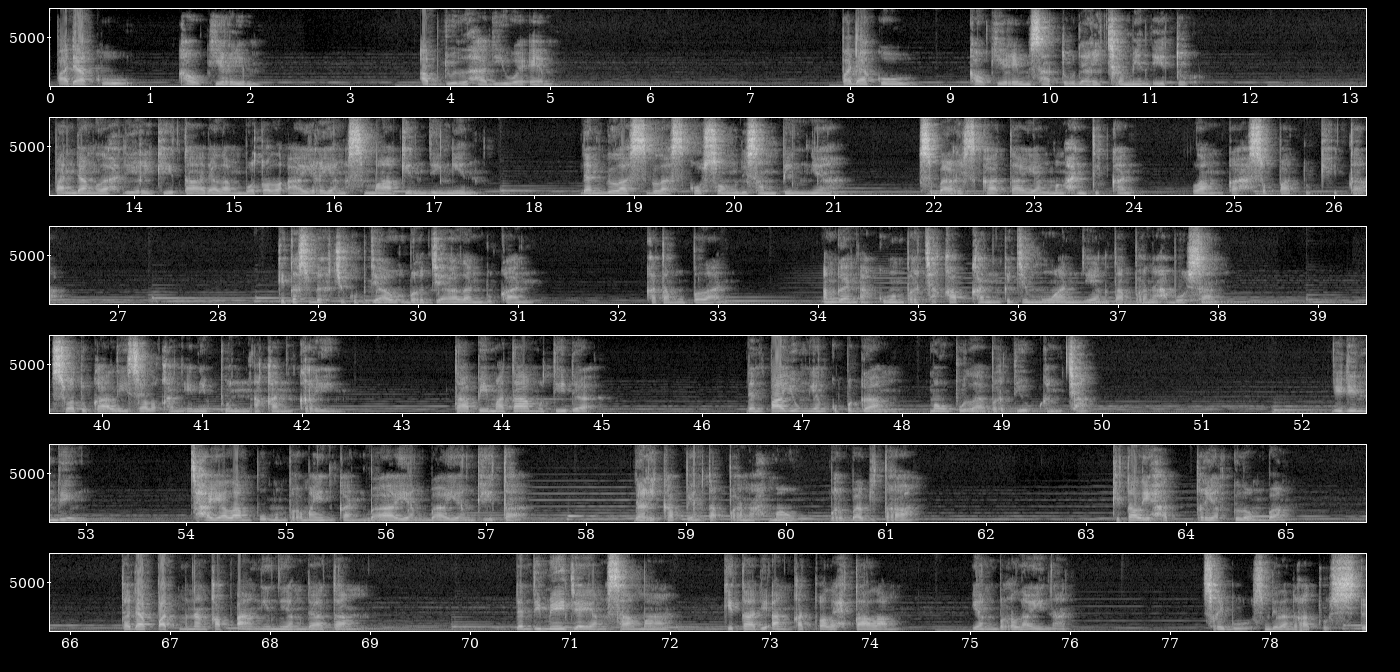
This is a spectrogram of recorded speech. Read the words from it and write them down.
Padaku kau kirim Abdul Hadi WM Padaku kau kirim satu dari cermin itu Pandanglah diri kita dalam botol air yang semakin dingin dan gelas-gelas kosong di sampingnya sebaris kata yang menghentikan langkah sepatu kita. Kita sudah cukup jauh berjalan, bukan? Katamu pelan. Enggan aku mempercakapkan kejemuan yang tak pernah bosan. Suatu kali selokan ini pun akan kering. Tapi matamu tidak. Dan payung yang kupegang mau pula bertiup kencang. Di dinding, cahaya lampu mempermainkan bayang-bayang kita dari kap yang tak pernah mau berbagi terang. Kita lihat teriak gelombang. Tak dapat menangkap angin yang datang. Dan di meja yang sama, kita diangkat oleh talam yang berlainan. 1976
